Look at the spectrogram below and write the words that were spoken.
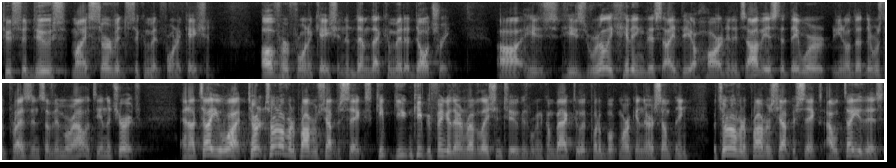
To seduce my servants to commit fornication, of her fornication, and them that commit adultery. Uh, he's, he's really hitting this idea hard, and it's obvious that they were, you know, that there was the presence of immorality in the church. And I'll tell you what, turn, turn over to Proverbs chapter 6. Keep, you can keep your finger there in Revelation 2, because we're going to come back to it, put a bookmark in there or something. But turn over to Proverbs chapter 6. I will tell you this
